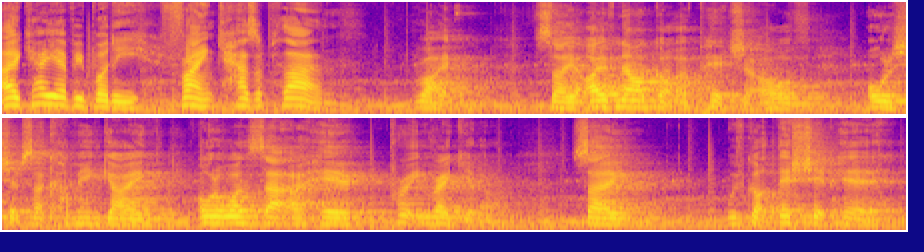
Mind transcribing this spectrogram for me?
Okay, everybody. Frank has a plan. Right. So I've now got a picture of all the ships that are coming and going, all the ones that are here pretty regular. So we've got this ship here.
